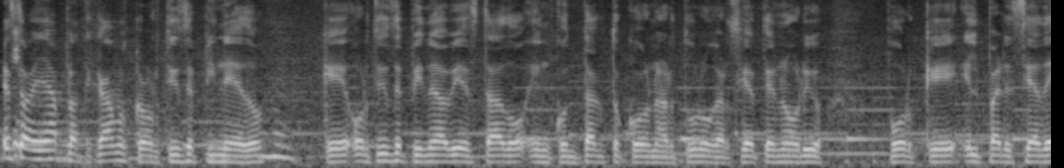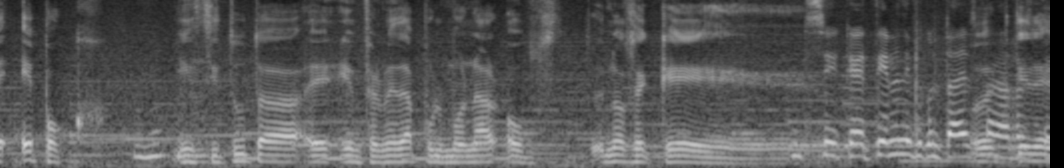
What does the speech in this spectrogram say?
Esta mañana platicábamos con Ortiz de Pinedo, que Ortiz de Pinedo había estado en contacto con Arturo García Tenorio porque él parecía de EPOC, Instituto eh, Enfermedad Pulmonar, no sé qué. Sí, que tienen dificultades para tiene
